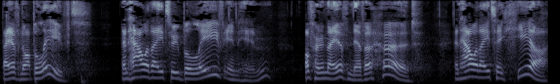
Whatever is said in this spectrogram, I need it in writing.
they have not believed? And how are they to believe in him of whom they have never heard? And how are they to hear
